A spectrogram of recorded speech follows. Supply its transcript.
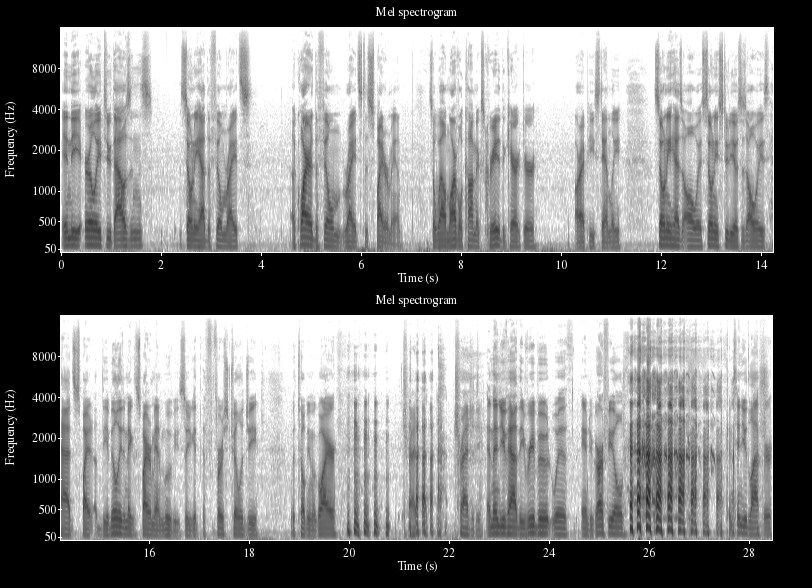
In the early 2000s, Sony had the film rights, acquired the film rights to Spider-Man. So while Marvel Comics created the character, R.I.P. Stan Lee, Sony has always Sony Studios has always had Spy- the ability to make the Spider-Man movies. So you get the first trilogy with Tobey Maguire. Tra- tragedy. And then you've had the reboot with Andrew Garfield. Continued laughter.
